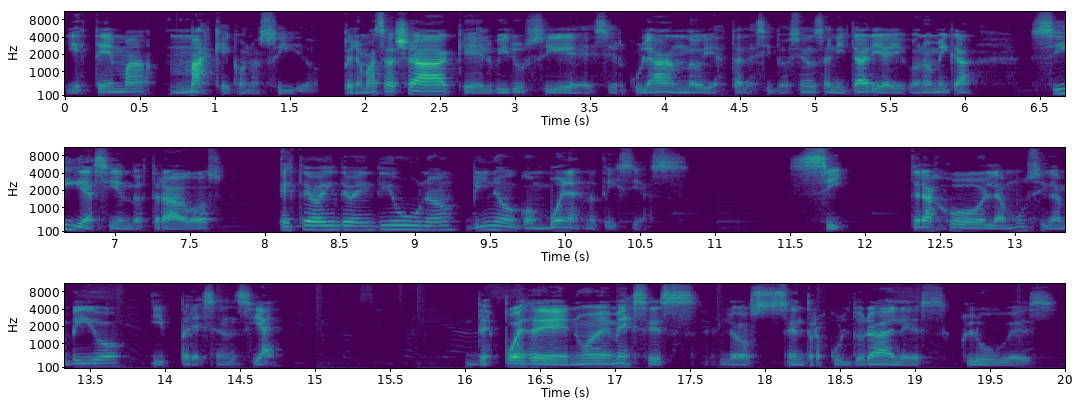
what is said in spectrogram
y es tema más que conocido. Pero más allá que el virus sigue circulando y hasta la situación sanitaria y económica sigue haciendo estragos, este 2021 vino con buenas noticias. Sí, trajo la música en vivo y presencial. Después de nueve meses, los centros culturales, clubes,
